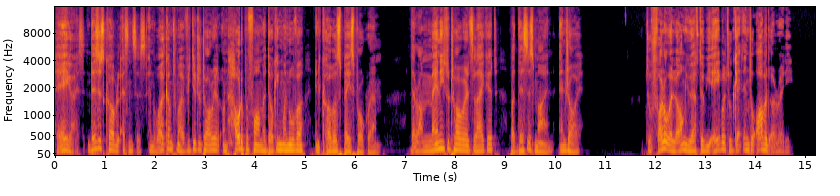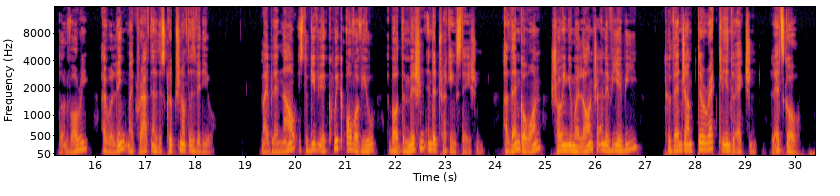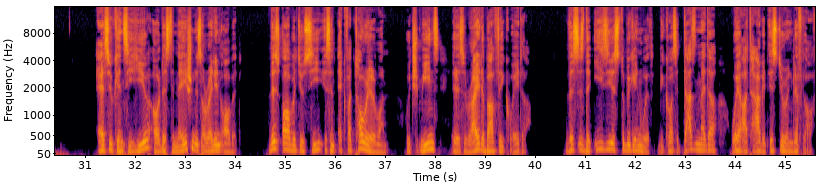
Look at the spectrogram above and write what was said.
Hey guys, this is Kerbal Essences and welcome to my video tutorial on how to perform a docking maneuver in Kerbal Space Program. There are many tutorials like it, but this is mine. Enjoy. To follow along you have to be able to get into orbit already. Don't worry, I will link my craft in the description of this video. My plan now is to give you a quick overview about the mission in the tracking station. I'll then go on showing you my launcher and the VAB to then jump directly into action Let's go. As you can see here, our destination is already in orbit. This orbit you see is an equatorial one, which means it is right above the equator. This is the easiest to begin with, because it doesn't matter where our target is during liftoff.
